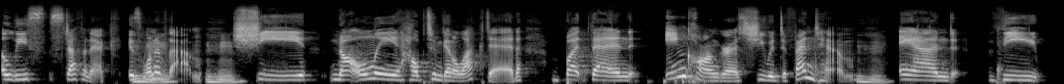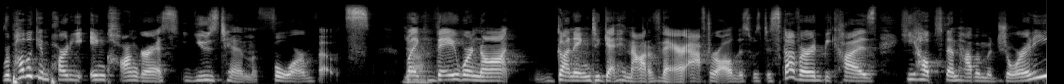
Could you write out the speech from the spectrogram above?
Elise Stefanik is one of Mhm. them. Mhm. She not only helped him get elected, but then in Congress, she would defend him. Mhm. And the Republican Party in Congress used him for votes. Yeah. Like they were not gunning to get him out of there after all this was discovered because he helped them have a majority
